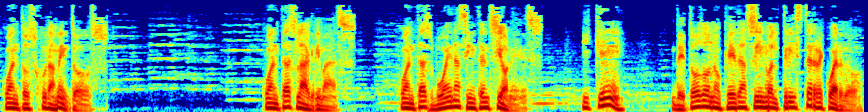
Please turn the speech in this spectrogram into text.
¿Cuántos juramentos? ¿Cuántas lágrimas? ¿Cuántas buenas intenciones? ¿Y qué? De todo no queda sino el triste recuerdo.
